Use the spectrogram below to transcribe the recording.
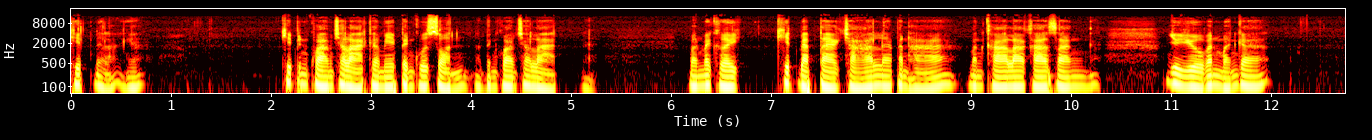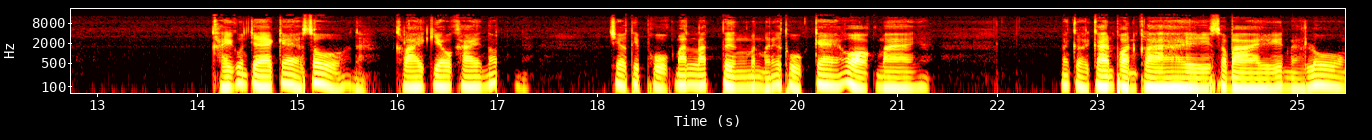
คิดนี่แหละเงี้ย คิดเป็นความฉลาดก็มีเป็นกุศลเป็นความฉลาด มันไม่เคย คิดแบบแตกฉานเลยปัญหา มันคาราคาซัง อยู่ๆมันเหมือนกับ ไขกุญแจแก้โซ่นะคลายเกลียวคลายน็อตเชือกที่ผูกมัดรัดตึง มันเหมือนกับถูกแก้ออกมา มันเกิดการผ่อนคลายสบายขึ้นมาโล่ง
